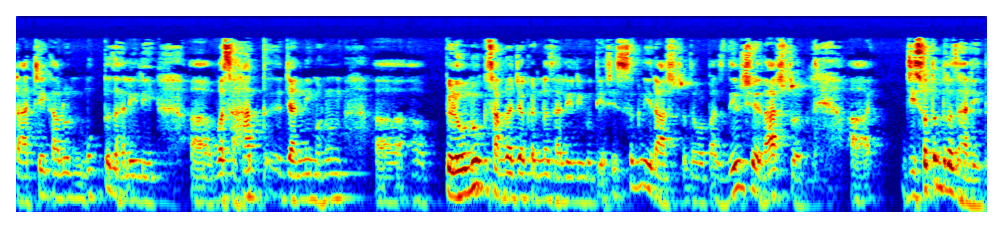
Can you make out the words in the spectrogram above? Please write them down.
टाचे खालून मुक्त झालेली वसाहत ज्यांनी म्हणून पिळवणूक साम्राज्याकडनं झालेली होती अशी सगळी राष्ट्र जवळपास दीडशे राष्ट्र जी स्वतंत्र झालीत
